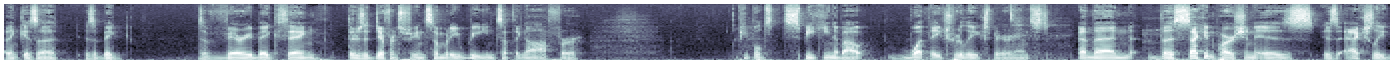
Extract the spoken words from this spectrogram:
I think is a is a big, is a very big thing. There's a difference between somebody reading something off or people speaking about what they truly experienced. And then the second portion is is actually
